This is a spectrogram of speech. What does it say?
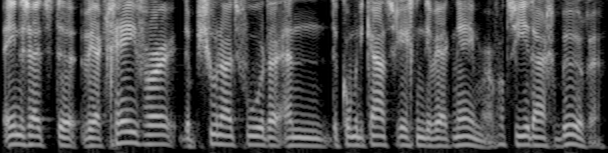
enerzijds de werkgever, de pensioenuitvoerder en de communicatie richting de werknemer? Wat zie je daar gebeuren?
